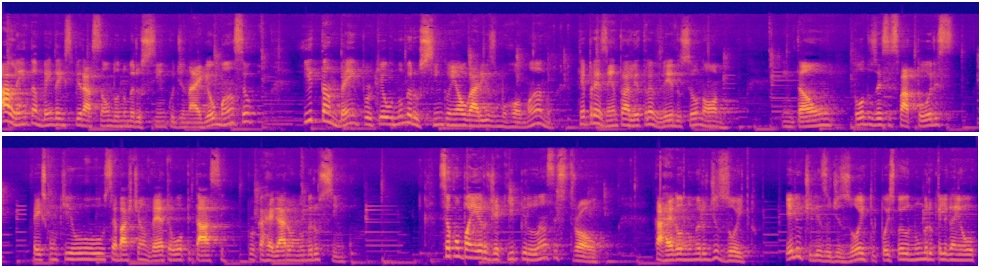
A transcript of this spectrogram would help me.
Além também da inspiração do número 5 de Nigel Mansell e também porque o número 5 em algarismo romano representa a letra V do seu nome. Então, todos esses fatores fez com que o Sebastian Vettel optasse por carregar o número 5. Seu companheiro de equipe Lance Stroll carrega o número 18. Ele utiliza o 18 pois foi o número que ele ganhou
